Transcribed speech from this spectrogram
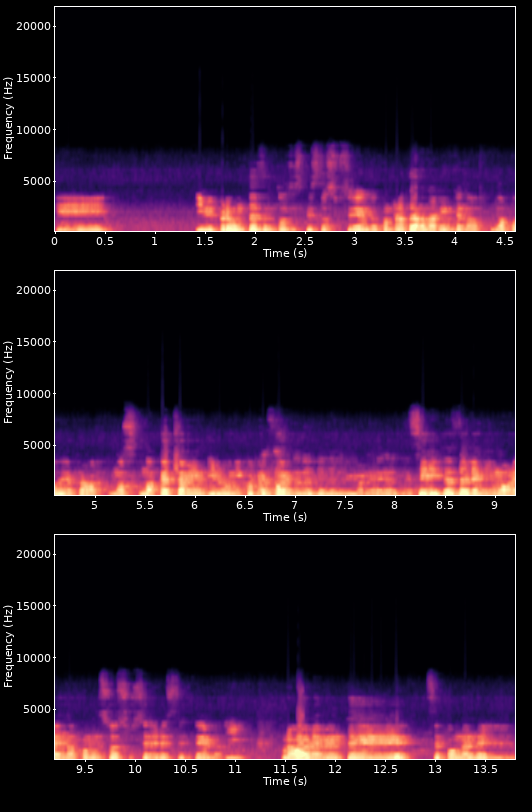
Eh, Y mi pregunta es entonces, ¿qué está sucediendo? Contrataron a alguien que no, no podía trabajar, no, no cacha bien y lo único que fue... es desde Lenin Moreno, ¿no? Sí, desde Lenin Moreno comenzó a suceder este tema y probablemente se pongan el,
